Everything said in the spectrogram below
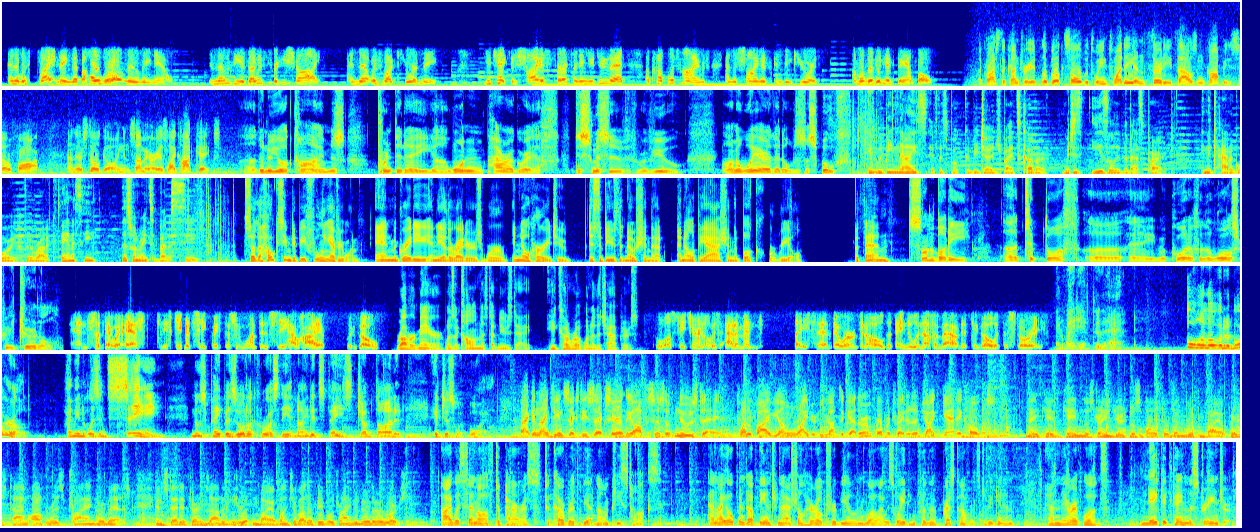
And it was frightening that the whole world knew me now. In those years, I was pretty shy, and that was what cured me. You take the shyest person and you do that a couple of times, and the shyness can be cured. I'm a living example. Across the country, the book sold between 20 and 30,000 copies so far, and they're still going in some areas like hotcakes. Uh, the New York Times printed a uh, one paragraph dismissive review, unaware that it was a spoof. It would be nice if this book could be judged by its cover, which is easily the best part. In the category of erotic fantasy, this one rates about a C. So the hoax seemed to be fooling everyone, and McGrady and the other writers were in no hurry to disabuse the notion that Penelope Ash and the book were real. But then, Somebody uh, tipped off uh, a reporter for the Wall Street Journal. And so they were asked, please keep it secret because we wanted to see how high it would go. Robert Mayer was a columnist at Newsday. He co wrote one of the chapters. The Wall Street Journal was adamant. They said they weren't going to hold it. They knew enough about it to go with the story. And right after that, all over the world. I mean, it was insane. Newspapers all across the United States jumped on it. It just went wild. Back in 1966, here at the offices of Newsday, 25 young writers got together and perpetrated a gigantic hoax. Naked Came the Stranger was supposed to have been written by a first-time authoress trying her best. Instead, it turns out it was written by a bunch of other people trying to do their worst. I was sent off to Paris to cover the Vietnam peace talks. And I opened up the International Herald Tribune while I was waiting for the press conference to begin. And there it was Naked Came the Stranger,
